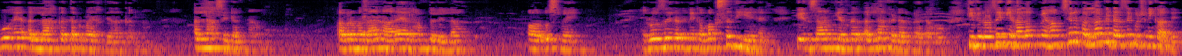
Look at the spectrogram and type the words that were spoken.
وہ ہے اللہ کا تقبہ اختیار کرنا. اللہ سے ڈرنا۔ اب رمضان آ رہا ہے الحمد للہ اور اس میں روزے رکھنے کا مقصد ہی یہ ہے کہ انسان کے اندر اللہ کا ڈر پیدا ہو۔ کیونکہ روزے کی حالت میں ہم صرف اللہ کے ڈر سے کچھ نہیں کھاتے۔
